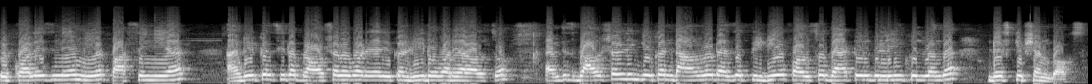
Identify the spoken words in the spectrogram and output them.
your college name your passing year and you can see the browser over here. You can read over here also. And this browser link you can download as a pdf also. That will be link will be on the description box.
